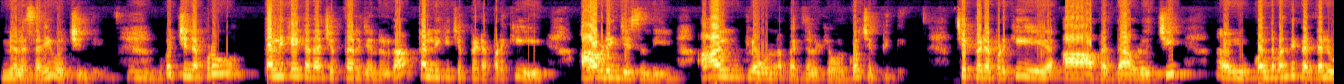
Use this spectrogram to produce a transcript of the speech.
నెలసరి వచ్చింది. వచ్చినప్పుడు తల్లికే కదా చెప్తారు జనరల్గా. తల్లికి చెప్పేటప్పటికి ఆవిడేం చేసింది? ఆ ఇంట్లో ఉన్న పెద్దలకి ఎవరికో చెప్పింది. చెప్పేటప్పటికి ఆ పెద్ద ఆవిడ వచ్చి కొంతమంది పెద్దలు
